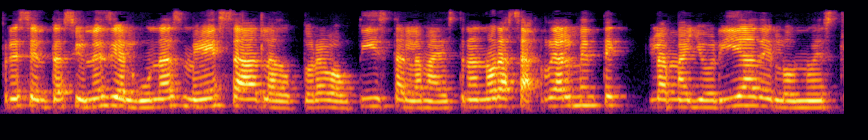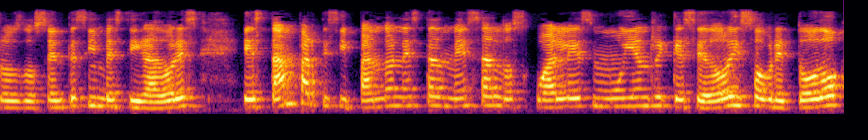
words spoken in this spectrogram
presentaciones de algunas mesas, la doctora Bautista, la maestra Nora, realmente la mayoría de los, nuestros docentes investigadores están participando en estas mesas, los cuales muy enriquecedor y sobre todo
